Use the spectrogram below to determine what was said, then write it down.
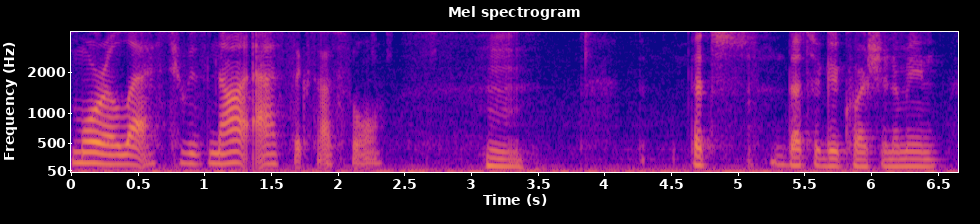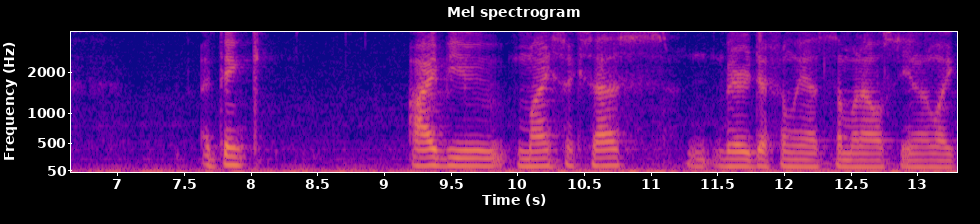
more or less, who is not as successful? Hmm. That's that's a good question. I mean, I think I view my success very differently as someone else. You know, like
